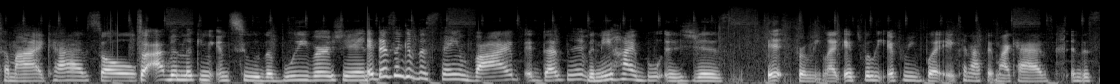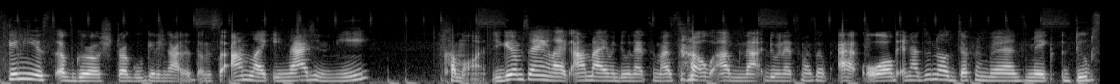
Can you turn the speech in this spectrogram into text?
to my calves. So, so I've been looking into the booty version. It doesn't give the same vibe. It doesn't. The knee-high boot is just it for me like it's really it for me but it cannot fit my calves and the skinniest of girls struggle getting out of them so i'm like imagine me come on. You get what i'm saying? Like i'm not even doing that to myself. I'm not doing that to myself at all. And i do know different brands make dupes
